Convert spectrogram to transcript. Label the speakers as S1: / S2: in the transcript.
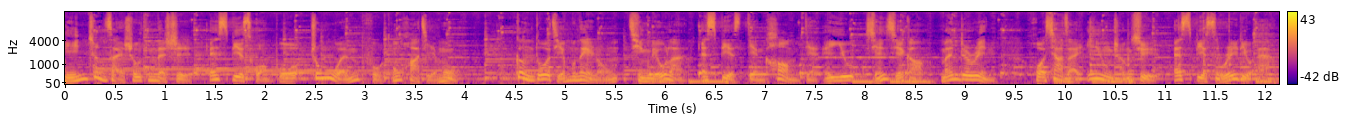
S1: 您正在收听的是 SBS 广播中文普通话节目。更多节目内容，请浏览 sbs 点 com 点 au 闲斜杠 mandarin，或下载应用程序 SBS Radio App。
